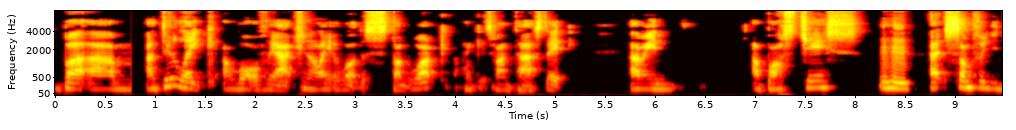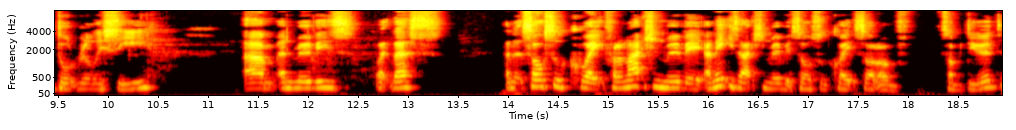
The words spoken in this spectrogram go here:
but um, I do like a lot of the action. I like a lot of the stunt work. I think it's fantastic. I mean, a bus chase. Mm-hmm. It's something you don't really see um, in movies like this. And it's also quite, for an action movie, an 80s action movie, it's also quite sort of subdued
